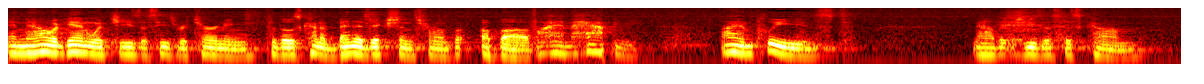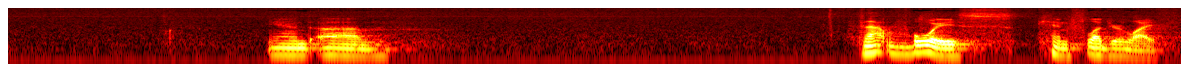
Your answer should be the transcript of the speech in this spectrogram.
And now, again, with Jesus, He's returning to those kind of benedictions from above. I am happy. I am pleased now that Jesus has come. And. Um, that voice can flood your life.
